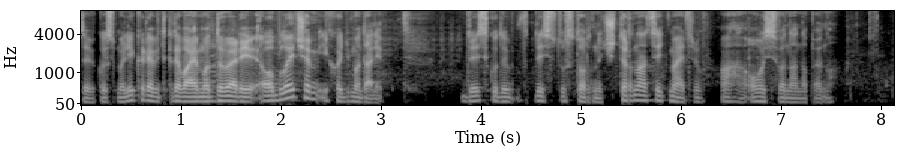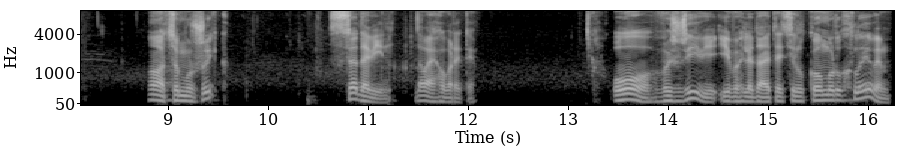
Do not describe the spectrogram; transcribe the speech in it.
це якось ми лікаря. Відкриваємо двері обличчям і ходімо далі. Десь куди, десь в ту сторону. 14 метрів. Ага, ось вона, напевно. А, це мужик? Це він. Давай говорити. О, ви живі і виглядаєте цілком рухливим.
